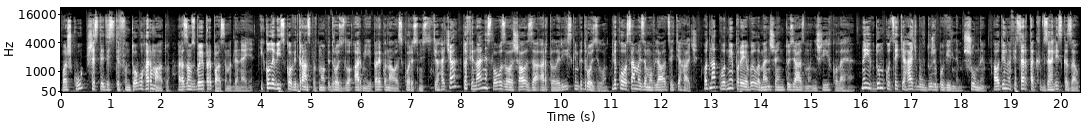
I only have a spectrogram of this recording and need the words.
важку 60-фунтову гармату разом з боєприпасами для неї. І коли військові транспортного підрозділу армії переконались в корисності тягача, то фінальне слово залишалось за артилерійським підрозділом, для кого саме замовляли цей тягач. Однак вони проявили менше ентузіазму, ніж їх колеги. На їх думку, цей тягач був дуже повільним, шумним. А один офіцер так взагалі сказав:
